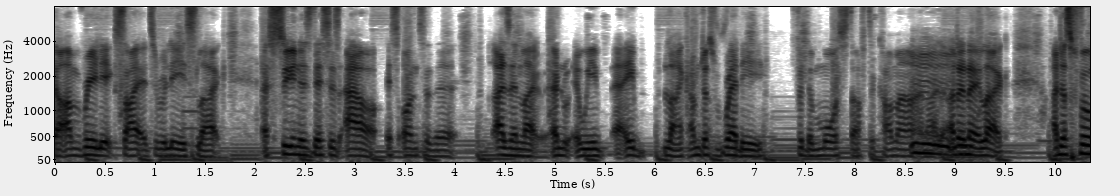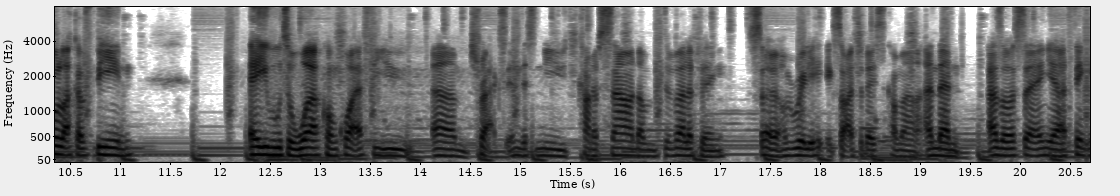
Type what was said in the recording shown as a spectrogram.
that I'm really excited to release. Like as soon as this is out, it's onto the. As in, like, and we a- like. I'm just ready for the more stuff to come out. And I, I don't know. Like, I just feel like I've been able to work on quite a few um, tracks in this new kind of sound I'm developing. So I'm really excited for those to come out. And then, as I was saying, yeah, I think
